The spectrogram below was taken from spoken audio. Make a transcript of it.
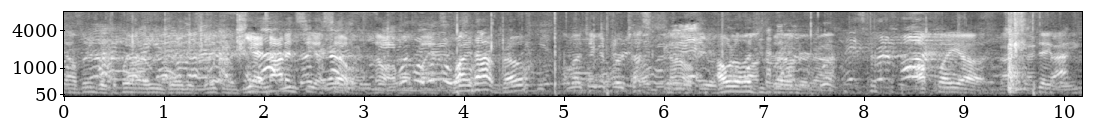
Yeah, on Thursday to play in our league, right? It's Lake and Yeah, not in CSL. No, I won't play in Why not, bro? I'm gonna take it for a test. I would have let you play. I'll play uh, Tuesday league.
